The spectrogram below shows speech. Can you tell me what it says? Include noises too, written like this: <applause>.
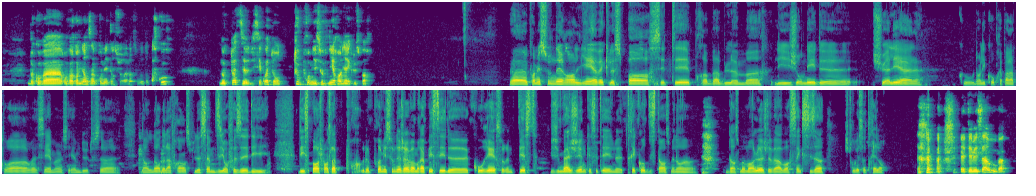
Donc on va, on va revenir dans un premier temps sur l'ensemble de ton parcours. Donc toi, c'est quoi ton tout premier souvenir en lien avec le sport euh, premier souvenir en lien avec le sport, c'était probablement les journées de... Je suis allé à, dans les cours préparatoires, CM1, CM2, tout ça, dans le nord de la France. Puis le samedi, on faisait des, des sports. Je pense que le premier souvenir que j'arrive à me rappeler, c'est de courir sur une piste. J'imagine que c'était une très courte distance, mais non, dans ce moment-là, je devais avoir 5-6 ans. Je trouvais ça très long. <laughs> Et t'aimais ça ou pas?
